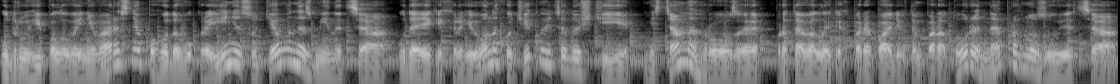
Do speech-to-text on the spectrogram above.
У другій половині вересня погода в Україні суттєво не зміниться. У деяких регіонах очікуються дощі, місцями грози, проте великих перепадів температури не прогнозується.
